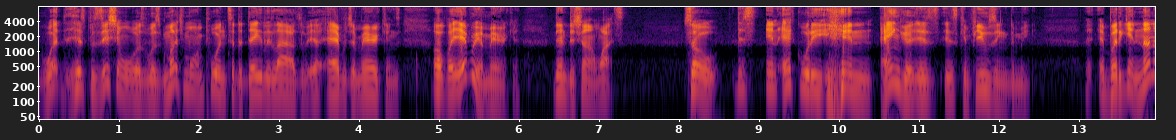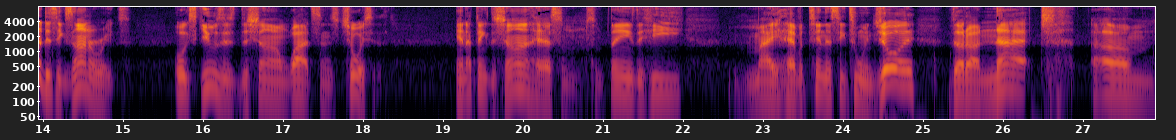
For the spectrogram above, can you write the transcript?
what his position was was much more important to the daily lives of average Americans, of every American, than Deshaun Watson. So this inequity in anger is is confusing to me. But again, none of this exonerates or excuses Deshaun Watson's choices. And I think Deshaun has some some things that he might have a tendency to enjoy that are not um,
